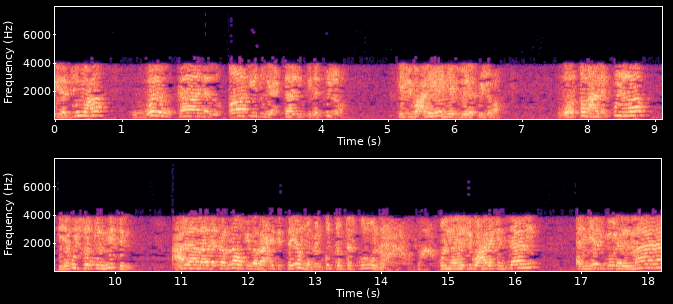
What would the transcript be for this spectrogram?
إلى الجمعة ولو كان القائد يحتاج إلى الأجرة. يجب عليه أن يبذل الأجرة. وطبعا الأجرة هي أجرة المثل على ما ذكرناه في مباحث التيمم إن كنتم تذكرون. قلنا يجب على الإنسان أن يبذل المال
